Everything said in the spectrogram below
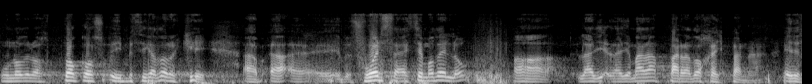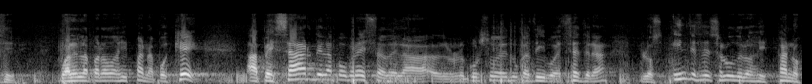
uno de los pocos investigadores que eh, fuerza este modelo, la, llamada paradoja hispana. Es decir, ¿cuál es la paradoja hispana? Pues que a pesar de la pobreza, de, los recursos educativos, etcétera, los índices de salud de los hispanos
